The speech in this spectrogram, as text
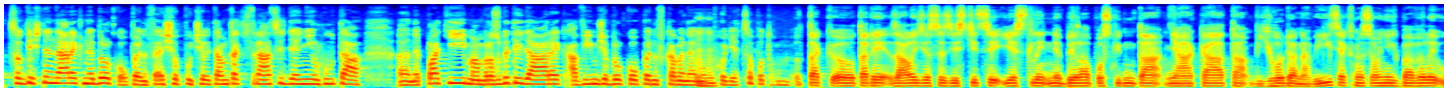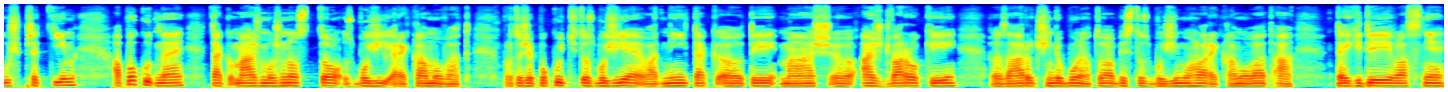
Co když ten dárek nebyl koupen v e-shopu, čili tam ta 14 denní lhůta neplatí, mám rozbitý dárek a vím, že byl koupen v kamenném mm-hmm. obchodě. Co potom? Tak Eh, tady záleží se zjistit si, jestli nebyla poskytnuta nějaká ta výhoda navíc, jak jsme se o nich bavili už předtím. A pokud ne, tak máš možnost to zboží reklamovat, protože pokud to zboží je vadný, tak ty máš až dva roky zároční dobu na to, abys to zboží mohla reklamovat. A tehdy vlastně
